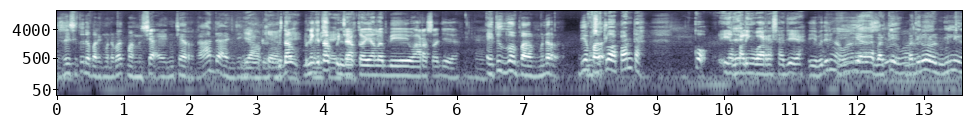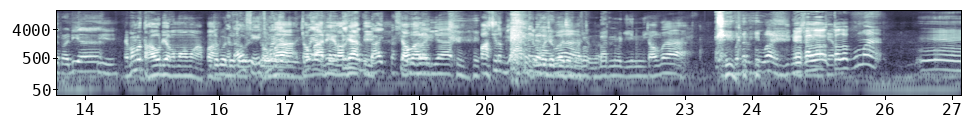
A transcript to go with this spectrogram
Jadi itu udah paling mendebat manusia encer nggak ada anjing Ya, oke. kita mending kita Manusia pindah encer. ke yang lebih waras aja ya eh, itu gue paling bener dia Maksud lu apaan tah? Kok yang Iya. paling waras aja ya? iya berarti dia nggak waras. iya berarti Lu berarti lo lebih mending daripada dia. Iya. Emang lu tahu dia ngomong-ngomong apa? Coba dulu tahu coba sih, coba coba coba, nih lo lihat nih. coba lo lihat. Pasti lebih aneh Coba, dari coba, gua. coba. Beban begini. coba. Bener gua anjing Nggak kalau kalau gua mah hmm,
